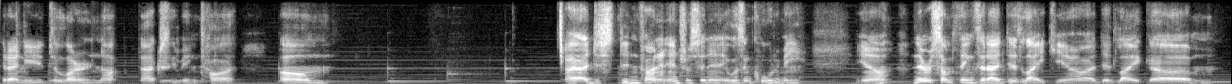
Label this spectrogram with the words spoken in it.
that I needed to learn, not actually being taught. Um, I, I just didn't find an interest in it. It wasn't cool to me, you know. And there were some things that I did like, you know. I did like um,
